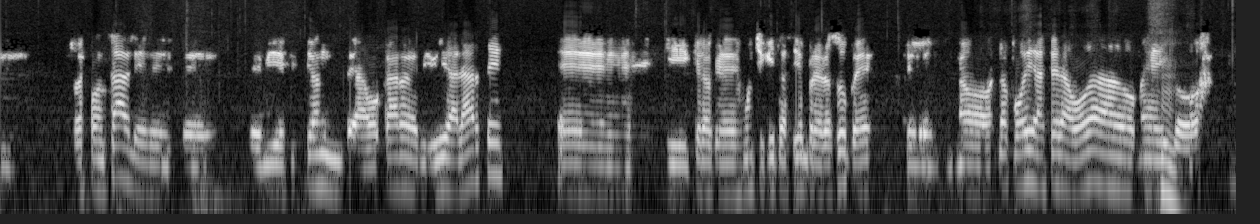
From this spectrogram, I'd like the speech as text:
mm, responsables de, mi decisión de abocar mi vida al arte. y creo que desde muy chiquito siempre lo supe, que no, no podía ser abogado, médico hmm.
